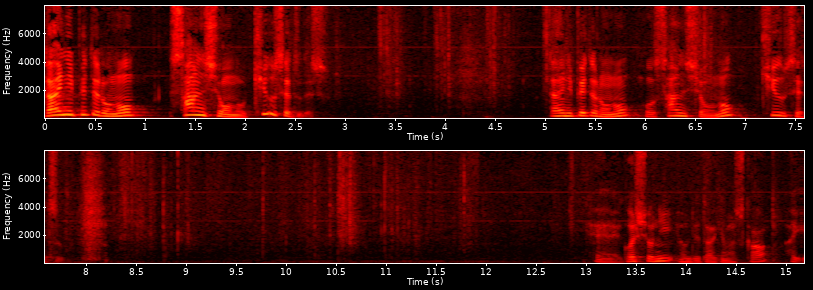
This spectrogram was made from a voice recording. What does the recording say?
第2ペテロの3章の9節です第2ペテロの3章の9節、ご一緒に読んでいただけますか？はい。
